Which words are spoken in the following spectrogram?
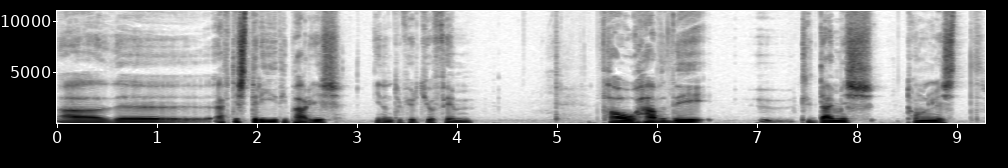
að eh, eftir stríð í París 1945 þá hafði til dæmis tónlist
